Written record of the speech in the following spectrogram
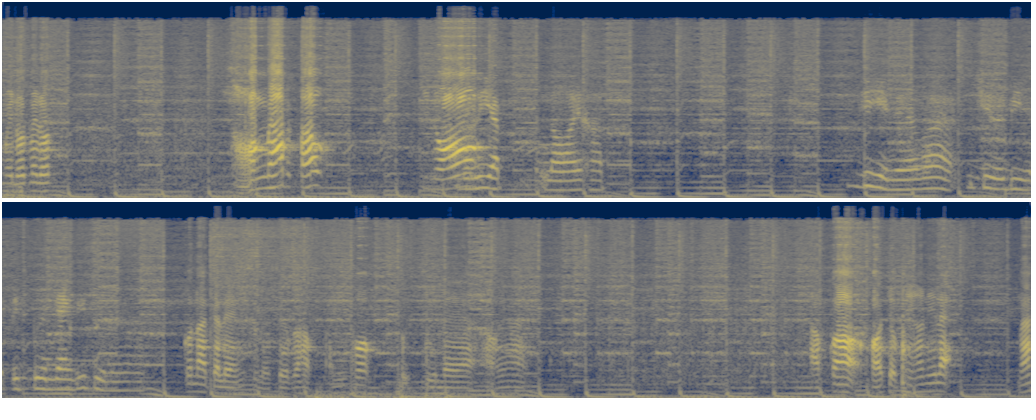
ไม่ลดไม่ลดสองนัดเต้าพี่น้องเรียบร้อยครับ ที่เห็นแล้วว่าชื่อบีเนี่ยเป็นปืนแรงที่สุดเลยนะครับก็น่าจะแรงที่สุดในเซิร์ฟแล้วครับ อันนี้พวกปืนปืนแรงเอาง่ายๆครับก็ขอจบเพียงเท่านี้แหละนะ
